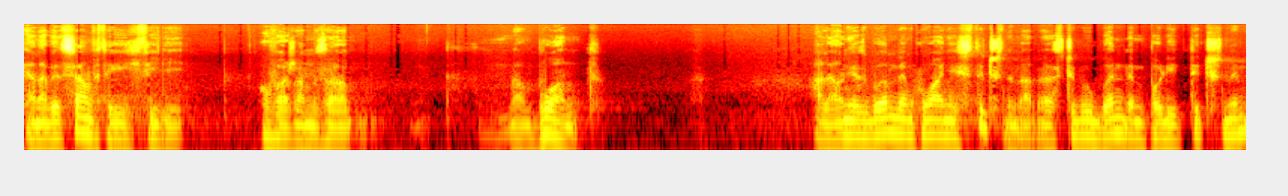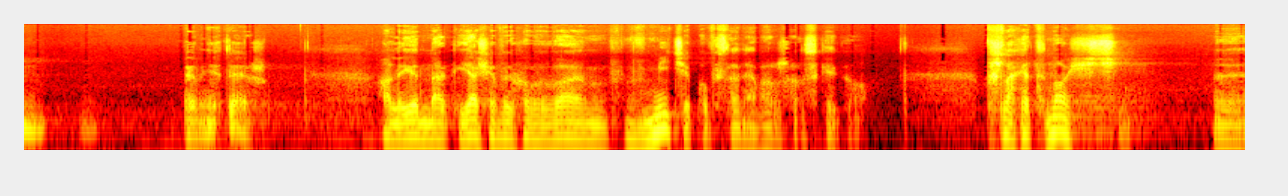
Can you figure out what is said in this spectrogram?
ja nawet sam w tej chwili uważam za no, błąd, ale on jest błędem humanistycznym, natomiast czy był błędem politycznym? Pewnie też. Ale jednak ja się wychowywałem w micie powstania warszawskiego, w szlachetności E,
